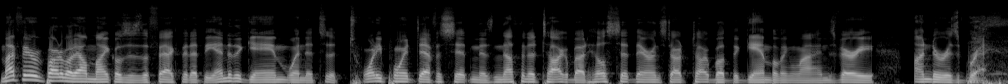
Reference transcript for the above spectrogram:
My favorite part about Al Michaels is the fact that at the end of the game, when it's a 20 point deficit and there's nothing to talk about, he'll sit there and start to talk about the gambling lines very under his breath.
